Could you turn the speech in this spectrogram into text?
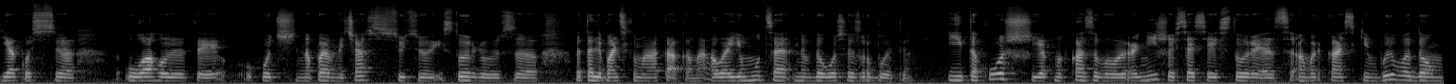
якось е, улагодити, хоч на певний час всю цю історію з талібанськими атаками, але йому це не вдалося зробити. І також, як ми вказували раніше, вся ця історія з американським виводом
